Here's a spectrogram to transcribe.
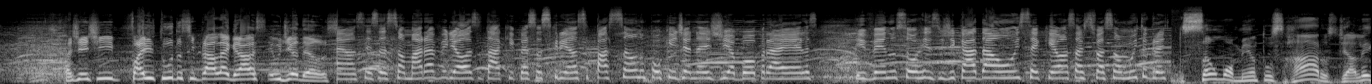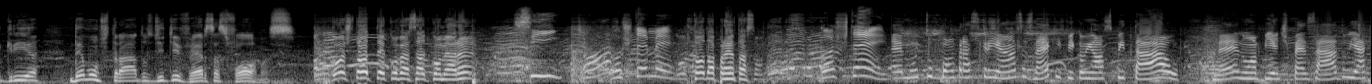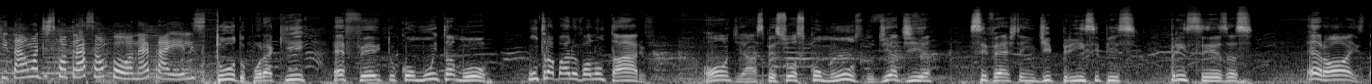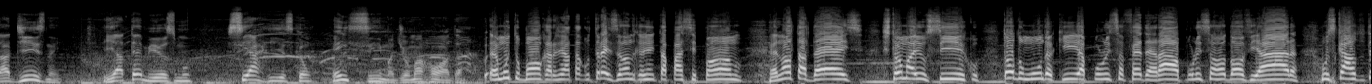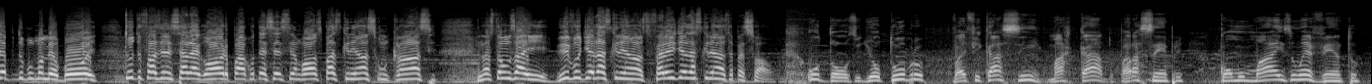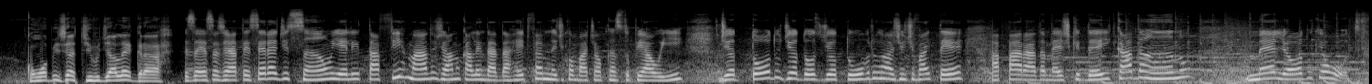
A gente faz de tudo assim para alegrar o dia delas. É uma sensação maravilhosa estar aqui com essas crianças, passando um pouquinho de energia boa para elas e vendo o sorriso de cada um. Isso aqui é uma satisfação muito grande. São momentos raros de alegria demonstrados de diversas formas. Gostou de ter conversado com o Homem-Aranha? Sim, gostei mesmo. Gostou da apresentação dele? Gostei. É muito bom para as crianças, né, que ficam em hospital, né, num ambiente pesado e aqui tá uma descontração boa, né, para eles. Tudo por aqui é feito com muito amor, um trabalho voluntário, onde as pessoas comuns do dia a dia se vestem de príncipes, princesas, heróis da Disney e até mesmo se arriscam em cima de uma roda. É muito bom, cara. Já está com três anos que a gente está participando. É nota 10. Estamos aí o circo, todo mundo aqui, a Polícia Federal, a Polícia Rodoviária, os carros do tempo do Buma Meu Boi, tudo fazendo esse alegório para acontecer esse negócio para as crianças com câncer. E nós estamos aí. Viva o Dia das Crianças. Feliz Dia das Crianças, pessoal. O 12 de outubro vai ficar assim, marcado para sempre, como mais um evento com o objetivo de alegrar. Essa já é a terceira edição e ele está firmado já no calendário da Rede Feminina de Combate ao Câncer do Piauí. Dia, todo dia 12 de outubro a gente vai ter a Parada Magic Day e cada ano melhor do que o outro.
